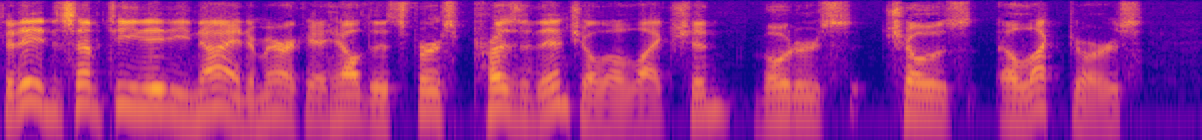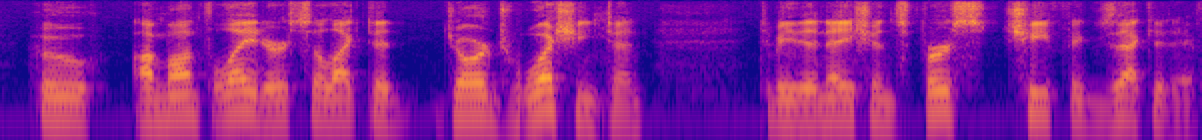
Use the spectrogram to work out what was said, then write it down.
Today in 1789, America held its first presidential election. Voters chose electors who, a month later, selected George Washington to be the nation's first chief executive.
